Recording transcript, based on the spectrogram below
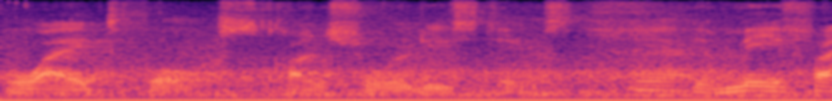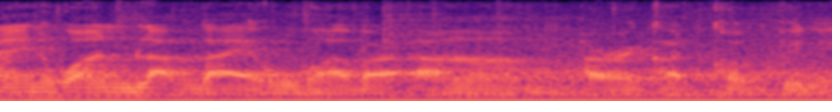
white folks control these things. Yeah. You may find one black guy who have a, um, a record company,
